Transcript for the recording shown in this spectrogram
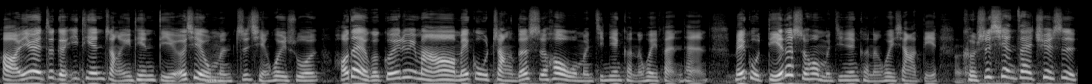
好，因为这个一天涨一天跌，而且我们之前会说，好歹有个规律嘛哦，美股涨的时候，我们今天可能会反弹；美股跌的时候，我们今天可能会下跌。可是现在却是。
